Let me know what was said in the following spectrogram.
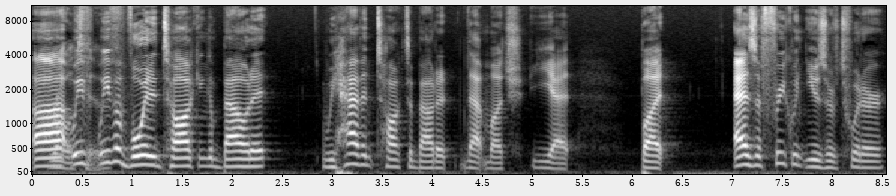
Uh, we've we've avoided talking about it we haven't talked about it that much yet, but as a frequent user of Twitter,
